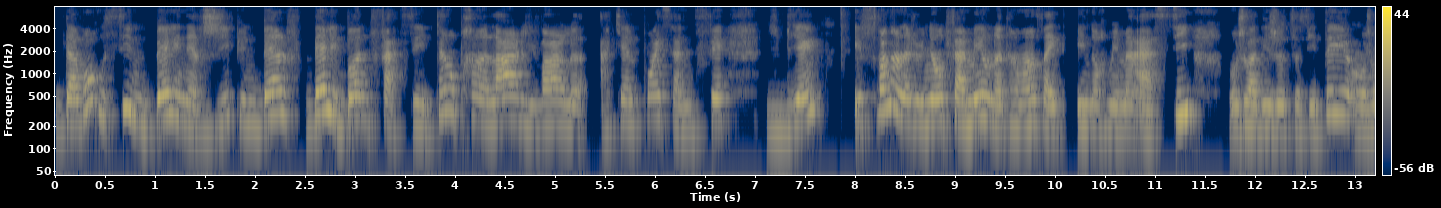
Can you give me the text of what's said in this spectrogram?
d'avoir aussi une belle énergie, puis une belle, belle et bonne fatigue. Quand on prend l'air l'hiver, à quel point ça nous fait du bien. Et souvent, dans la réunion de famille, on a tendance à être énormément assis. On joue à des jeux de société, on joue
